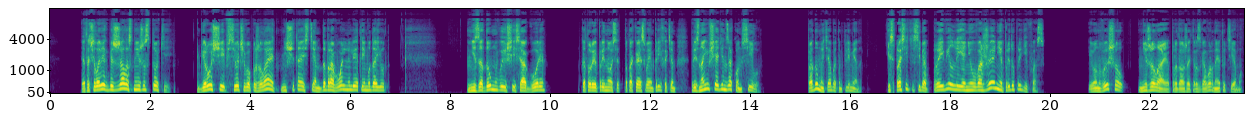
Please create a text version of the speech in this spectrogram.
— Это человек безжалостный и жестокий, берущий все, чего пожелает, не считаясь тем, добровольно ли это ему дают, не задумывающийся о горе, которое приносит, потакая своим прихотям, признающий один закон — силу. Подумайте об этом, Климена и спросите себя, проявил ли я неуважение, предупредив вас. И он вышел, не желая продолжать разговор на эту тему.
